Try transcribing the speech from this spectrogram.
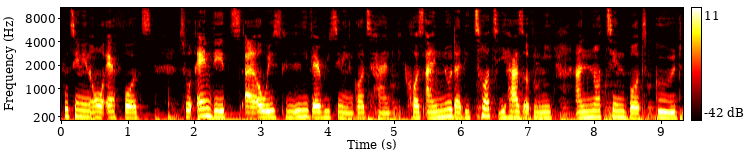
putting in all efforts, to end it, I always leave everything in God's hand because I know that the thoughts He has of me are nothing but good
